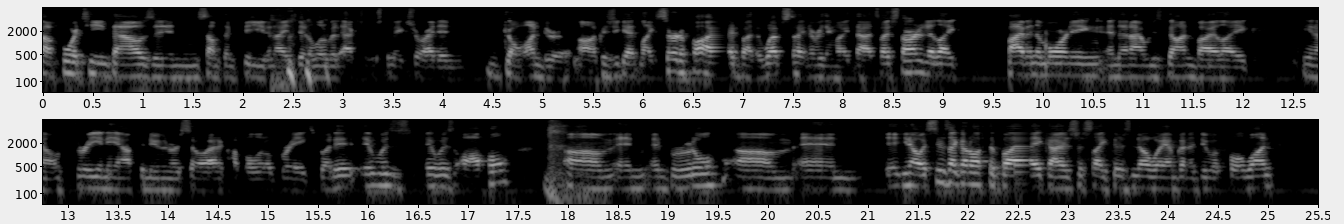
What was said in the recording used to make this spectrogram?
about 14,000 something feet. And I did a little bit extra just to make sure I didn't go under because uh, you get like certified by the website and everything like that. So I started at like five in the morning and then I was done by like, you know, three in the afternoon or so. I had a couple little breaks, but it, it was, it was awful um, and, and brutal. Um, and, it, you know, as soon as I got off the bike, I was just like, there's no way I'm going to do a full one.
